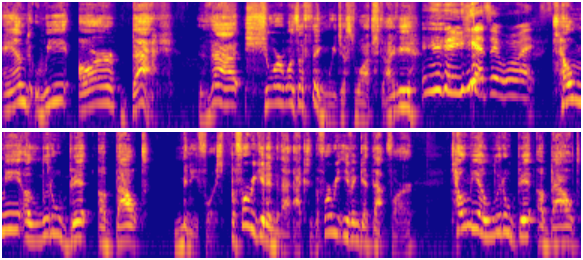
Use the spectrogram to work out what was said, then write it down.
And we are back. That sure was a thing we just watched, Ivy. yes, it was. Tell me a little bit about Mini Force. Before we get into that, actually, before we even get that far, tell me a little bit about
